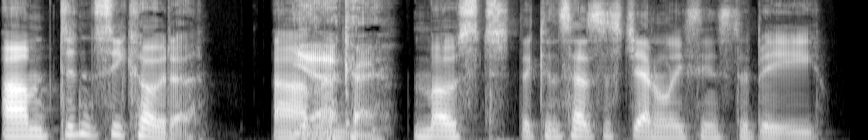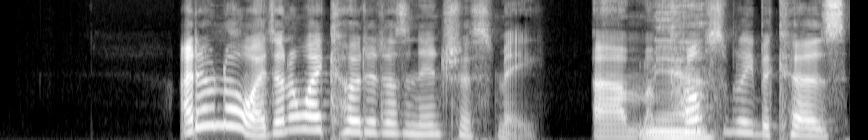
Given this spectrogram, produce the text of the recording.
Um, didn't see Coda. Um, yeah, okay. Most the consensus generally seems to be, I don't know. I don't know why Coda doesn't interest me. Um, Yeah. possibly because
